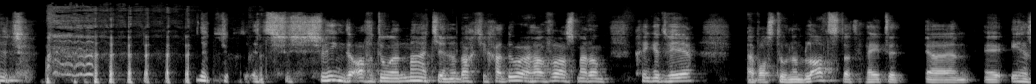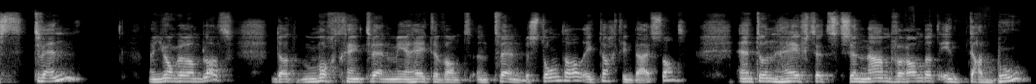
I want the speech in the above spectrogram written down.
Het, het, het swingde af en toe een maatje en dan dacht je ga door, hou vast. Maar dan ging het weer. Er was toen een blad, dat heette eerst Twen een jongerenblad. Dat mocht geen Twen meer heten, want een Twen bestond al. Ik dacht in Duitsland. En toen heeft het zijn naam veranderd in Taboe.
